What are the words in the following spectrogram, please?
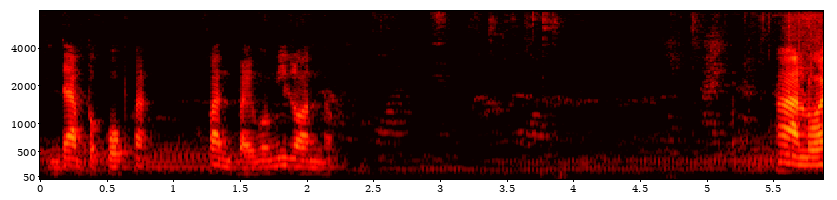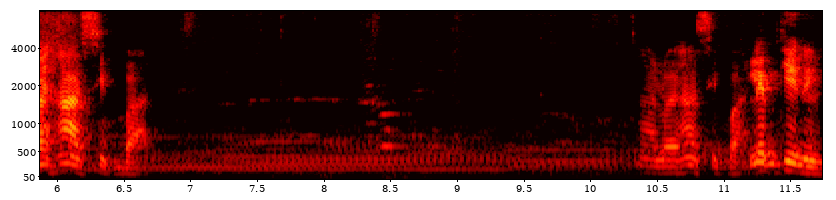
เป็น ด้ามประกบครับฟันไปว่ามีรอนหรอกห้าร้อยห้าสิบบาทห้าร้อยห้าสิบบาท เล่มที่หนึ่ง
